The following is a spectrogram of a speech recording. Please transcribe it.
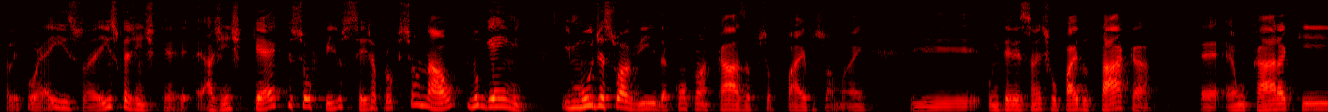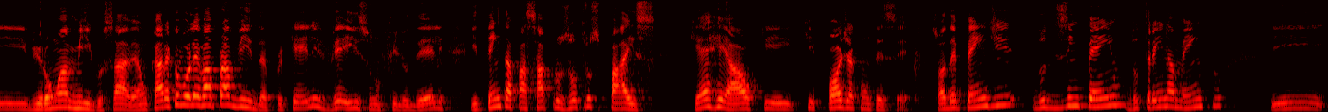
Falei, pô, é isso, é isso que a gente quer. A gente quer que o seu filho seja profissional no game e mude a sua vida, compre uma casa pro seu pai, para sua mãe. E o interessante é que o pai do Taka é, é um cara que virou um amigo, sabe? É um cara que eu vou levar para a vida, porque ele vê isso no filho dele e tenta passar para os outros pais, que é real, que, que pode acontecer. Só depende do desempenho, do treinamento e,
